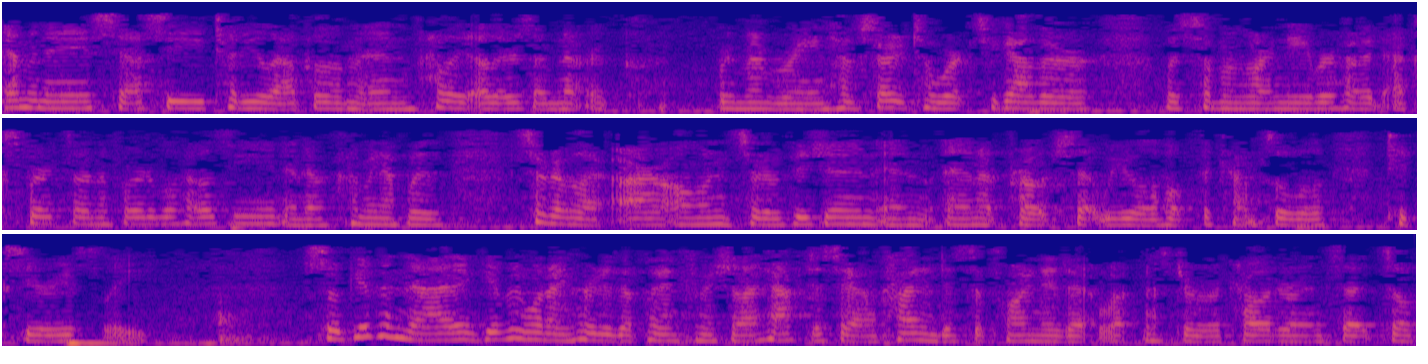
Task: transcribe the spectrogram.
M&A, SASY, Teddy Lapham, and probably others I'm not rec- remembering have started to work together with some of our neighborhood experts on affordable housing and are coming up with sort of our own sort of vision and, and approach that we will hope the council will take seriously. So given that, and given what I heard at the Plan Commission, I have to say I'm kind of disappointed at what Mr. Calderon said. So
